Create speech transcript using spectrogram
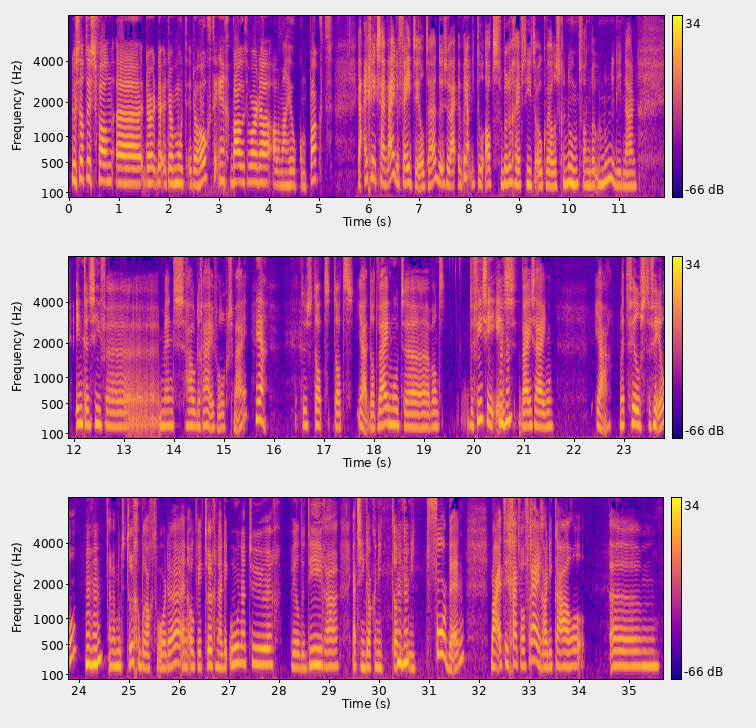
Dus dat is van, uh, er, er moet de hoogte ingebouwd worden, allemaal heel compact. Ja, eigenlijk zijn wij de veeteelt. Hè? Dus wij, ja. ik bedoel, Ad Verbrugge heeft hij het ook wel eens genoemd. Van, hoe noemde die het nou? Een intensieve menshouderij, volgens mij. Ja. Dus dat, dat, ja, dat wij moeten... Want de visie is, mm -hmm. wij zijn ja, met veel te veel. Mm -hmm. En we moeten teruggebracht worden. En ook weer terug naar de oernatuur wilde dieren. Ja, het is niet dat ik er niet, dat mm -hmm. ik er niet voor ben. Maar het gaat wel vrij radicaal. Um...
